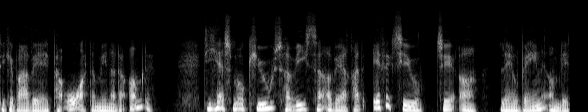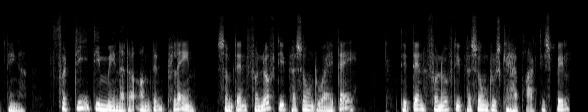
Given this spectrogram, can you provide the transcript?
Det kan bare være et par ord, der minder dig om det. De her små cues har vist sig at være ret effektive til at lave vaneomlægninger, fordi de minder dig om den plan, som den fornuftige person, du er i dag. Det er den fornuftige person, du skal have bragt i spil,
